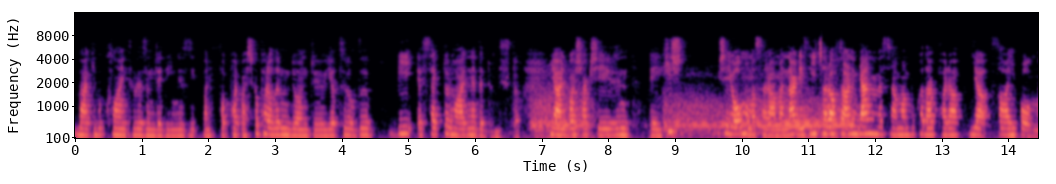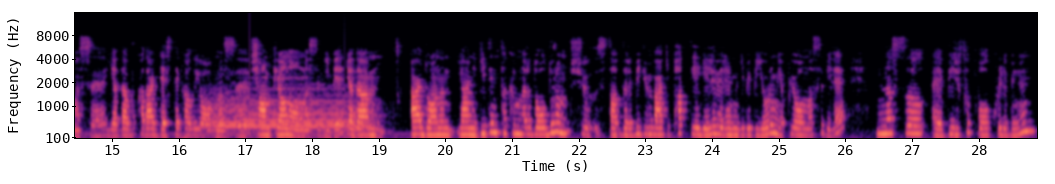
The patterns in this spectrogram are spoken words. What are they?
belki bu clientelism dediğimiz hani başka paraların döndüğü, yatırıldığı bir e, sektör haline de dönüştü. Yani Başakşehir'in e, hiç şey olmamasına rağmen neredeyse hiç taraftarının gelmemesine rağmen bu kadar paraya sahip olması ya da bu kadar destek alıyor olması, şampiyon olması gibi ya da Erdoğan'ın yani gidin takımları doldurun şu stadları bir gün belki pat diye geliveririm gibi bir yorum yapıyor olması bile nasıl e, bir futbol kulübünün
